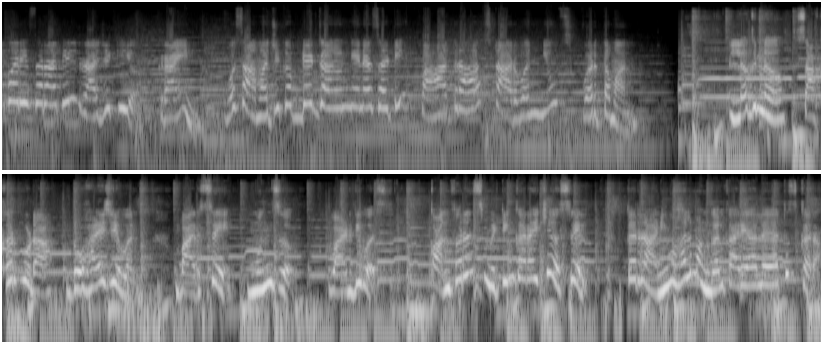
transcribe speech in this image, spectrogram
परिसरातील राजकीय क्राईम व सामाजिक अपडेट जाणून घेण्यासाठी पाहत रहा स्टार वन न्यूज वर्तमान. लग्न साखरपुडा डोहाळे जेवण बारसे मुंज वाढदिवस. कॉन्फरन्स मीटिंग करायची असेल तर राणी महाल मंगल कार्यालयातच करा.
